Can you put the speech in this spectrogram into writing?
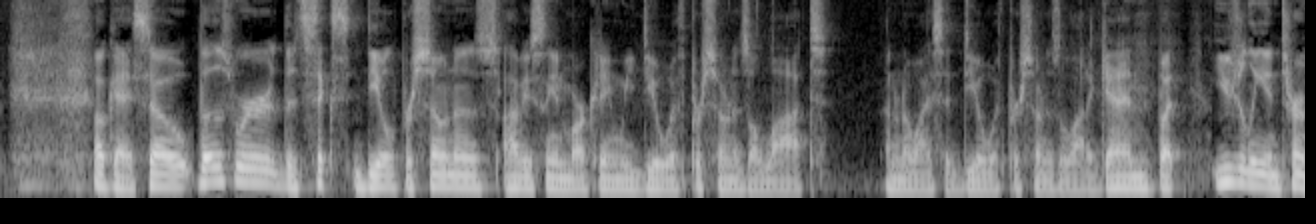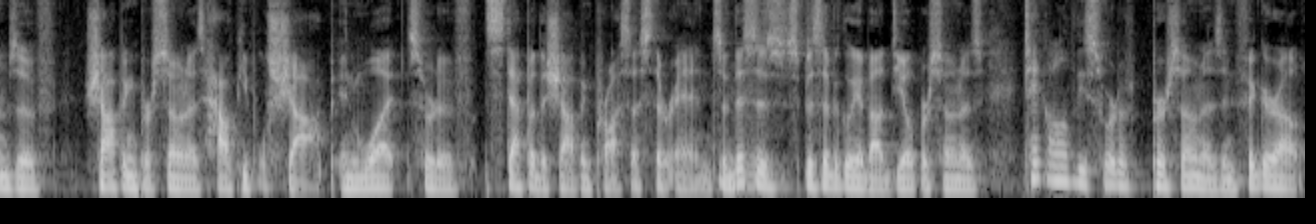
okay, so those were the six deal personas. Obviously, in marketing, we deal with personas a lot. I don't know why I said deal with personas a lot again, but usually in terms of shopping personas, how people shop, and what sort of step of the shopping process they're in. So, mm-hmm. this is specifically about deal personas. Take all of these sort of personas and figure out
